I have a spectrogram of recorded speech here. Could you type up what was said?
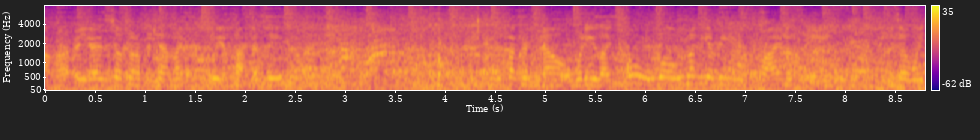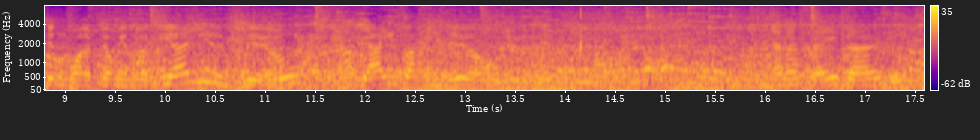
Obama? Are you guys still trying to pretend like we have privacy? Motherfucker, no. What are you like? Oh, well, we want to give you your privacy, so we didn't want to film you in the woods. Yeah, you do. Yeah, you fucking do. NSA does.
